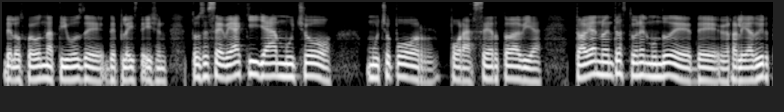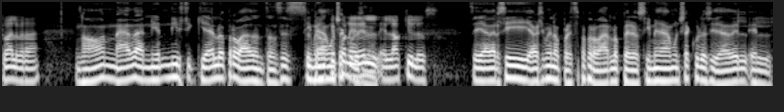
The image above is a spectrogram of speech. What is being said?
de los juegos nativos de, PlayStation. Entonces se ve aquí ya mucho, mucho por, por hacer todavía. Todavía no entras tú en el mundo de, realidad virtual, ¿verdad? No, nada, ni, siquiera lo he probado, entonces sí me da mucha poner El, el, Oculus. Sí, a ver si, a ver si me lo prestas para probarlo, pero sí me da mucha curiosidad el el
